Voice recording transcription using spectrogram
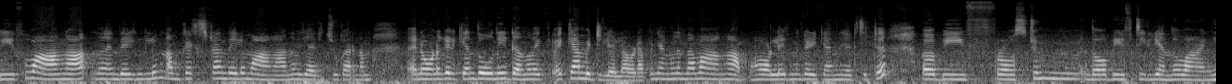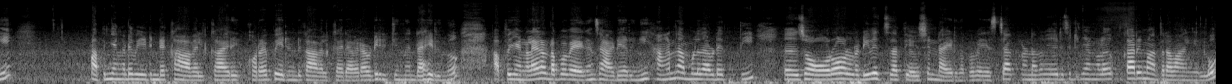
ബീഫ് വാങ്ങാം എന്തെങ്കിലും നമുക്ക് എക്സ്ട്രാ എന്തെങ്കിലും വാങ്ങാമെന്ന് വിചാരിച്ചു. കാരണം നോൺ കഴിക്കാൻ തോന്നിയിട്ടൊന്നും വെക്ക- വെക്കാൻ പറ്റില്ലല്ലോ അവിടെ. അപ്പോൾ ഞങ്ങൾ എന്താ വാങ്ങാം. ഹോളിലിരുന്ന് കഴിക്കാമെന്ന് വിചാരിച്ചിട്ട് ബീഫ് റോസ്റ്റും എന്തോ ബീഫ് ചില്ലി എന്തോ വാങ്ങി. അപ്പം ഞങ്ങളുടെ വീടിന്റെ കാവൽക്കാർ കുറേ പേരുണ്ട് കാവൽക്കാർ അവരവിടെ ഇരിക്കുന്നുണ്ടായിരുന്നു. അപ്പോൾ ഞങ്ങളെ കണ്ടപ്പോൾ വേഗം ചാടി ഇറങ്ങി. അങ്ങനെ നമ്മൾ അവിടെ എത്തി. ചോറ് ഓൾറെഡി വെച്ചത് അത്യാവശ്യം ഉണ്ടായിരുന്നു. അപ്പോൾ വേസ്റ്റ് ആക്കണമെന്ന് വിചാരിച്ചിട്ട് ഞങ്ങൾ കറി മാത്രമേ വാങ്ങിയുള്ളൂ.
